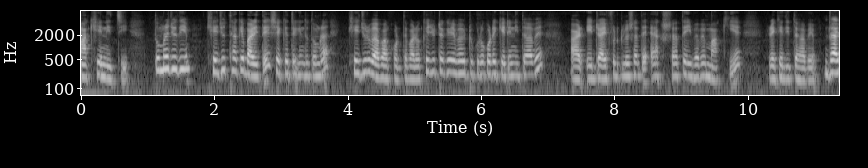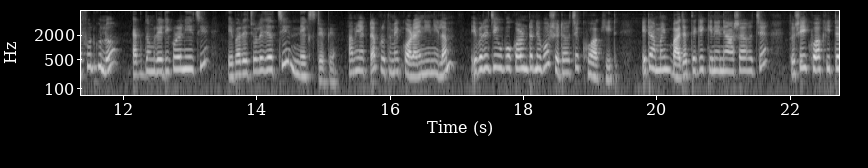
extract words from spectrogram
মাখিয়ে নিচ্ছি। তোমরা যদি খেজুর থাকে বাড়িতে, সেক্ষেত্রে কিন্তু তোমরা খেজুর ব্যবহার করতে পারো। খেজুরটাকে এভাবে টুকরো করে কেটে নিতে হবে আর এই ড্রাই ফ্রুটগুলোর সাথে একসাথে এইভাবে মাখিয়ে রেখে দিতে হবে। ড্রাই ফ্রুটগুলো একদম রেডি করে নিয়েছি। এবারে চলে যাচ্ছি নেক্সট স্টেপে। আমি একটা প্রথমে কড়াই নিয়ে নিলাম। এবারে যে উপকরণটা নেব, সেটা হচ্ছে খোয়া ক্ষীর। এটা আমি বাজার থেকে কিনে নিয়ে আসা হচ্ছে। তো সেই খোয়া ক্ষীরটা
